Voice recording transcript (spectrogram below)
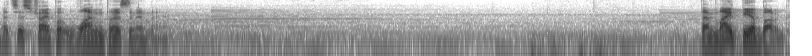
Let's just try put one person in there. That might be a bug.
